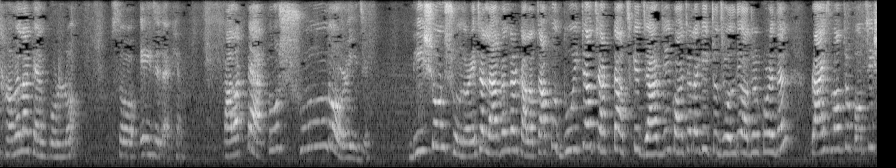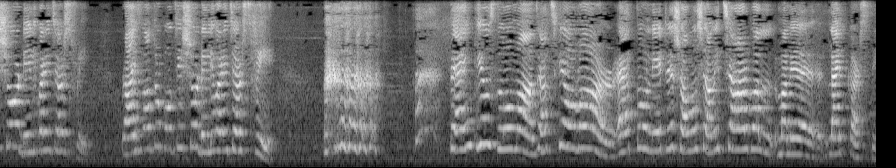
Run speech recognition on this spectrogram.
ঝামেলা কেন করল? সো এই যে দেখেন, কালারটা এত সুন্দর এই যে। ভীষণ সুন্দর। এটা ল্যাভেন্ডার কালারটা। আপু, দুইটা, চারটা, আজকে যার যে কয়টা লাগে একটু জলদি অর্ডার করে দেন। প্রাইস মাত্র পঁচিশশো ডেলিভারি চার্জ ফ্রি প্রাইস মাত্র পঁচিশশো delivery charge free thank you so much আজকে আমার এত নেটের সমস্যা। আমি চারবার মানে লাইভ কাটছি।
